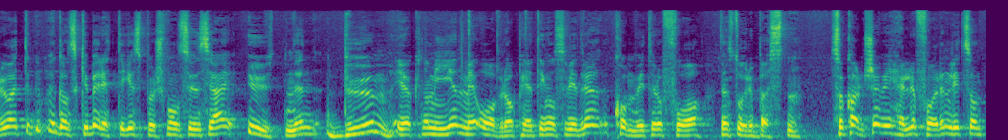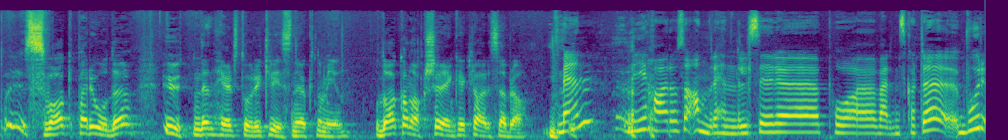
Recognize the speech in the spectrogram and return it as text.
det jo et ganske berettiget spørsmål, syns jeg. Uten en boom i økonomien med overoppheting osv. kommer vi til å få den store busten. Så kanskje vi heller får en litt sånn svak periode uten den helt store krisen i økonomien. Og da kan aksjer egentlig klare seg bra. Men vi har også andre hendelser eh, på verdenskartet hvor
